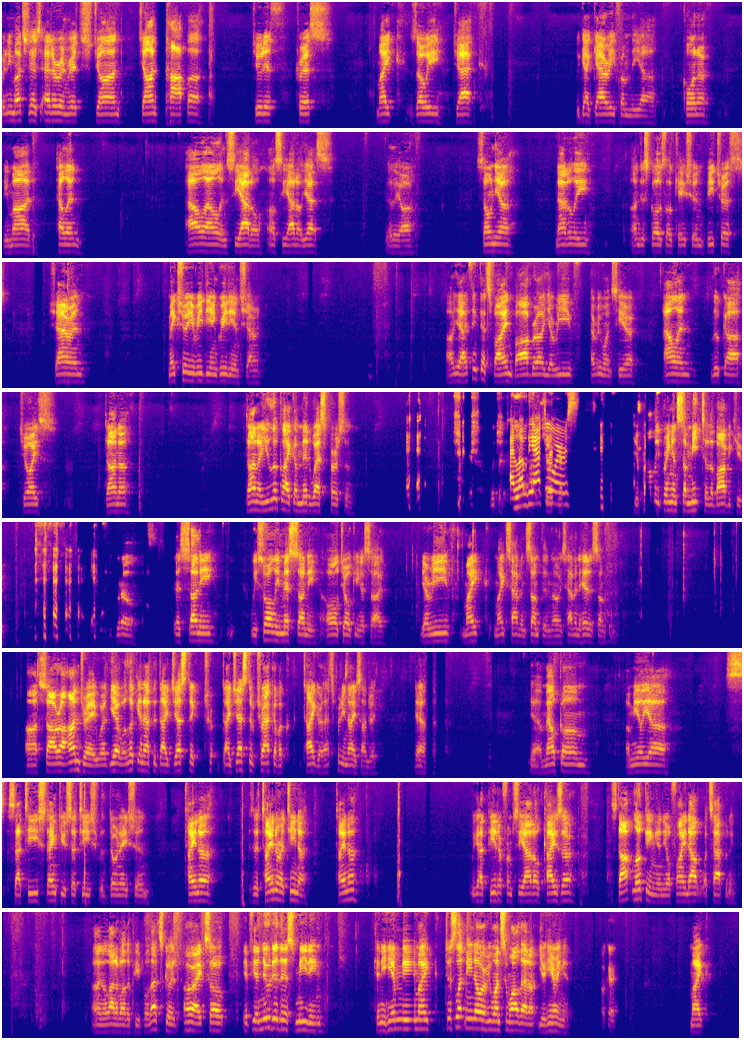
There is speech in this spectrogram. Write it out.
pretty much there's Eder and Rich, John, John Hopper, Judith, Chris, Mike, Zoe, Jack. We got Gary from the uh, corner, Imad, Helen, Al L in Seattle. Oh, Seattle, yes. There they are. Sonia, Natalie, undisclosed location, Beatrice, Sharon. Make sure you read the ingredients, Sharon. Oh, yeah, I think that's fine. Barbara, Yariv, everyone's here. Alan, Luca, Joyce, Donna. Donna, you look like a Midwest person. I love the outdoors. You're probably bringing some meat to the barbecue. Grill. There's Sunny. We sorely miss Sunny, all joking aside. Yariv, Mike. Mike's having something. No, he's having a hit or something. Uh, Sarah, Andre, we're, yeah, we're looking at the digestive, tr- digestive tract of a tiger. That's pretty nice, Andre. Yeah. Yeah, Malcolm, Amelia, Satish, thank you, Satish, for the donation. Tina, is it Tina or Tina? Tina? We got Peter from Seattle, Kaiser. Stop looking and you'll find out what's happening. And a lot of other people. That's good. All right, so if you're new to this meeting, can you hear me, Mike? Just let me know every once in a while that uh, you're hearing it. Okay. Mike.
